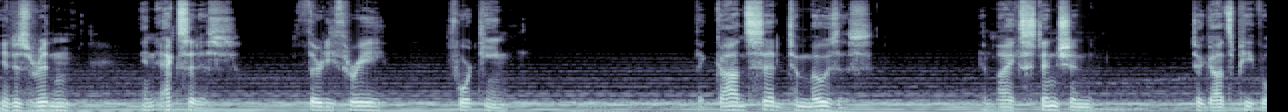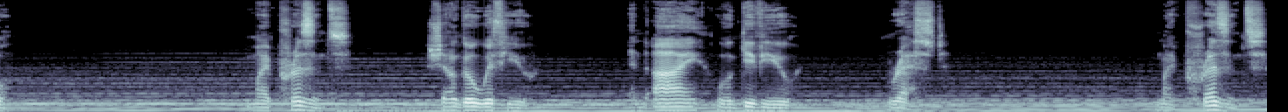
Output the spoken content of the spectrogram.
It is written in Exodus 33 14 that God said to Moses, and by extension to God's people, my presence shall go with you, and I will give you rest. My presence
